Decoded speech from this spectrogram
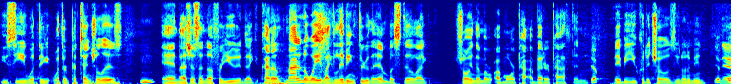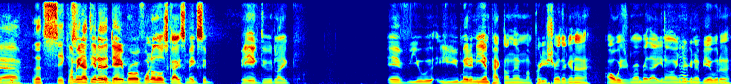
You see what they what their potential is, Mhm. and that's just enough for you to like kind of not in a way like living through them, but still like showing them a, a more pa- a better path than Yep. maybe you could have chose. You know what I mean? Yep, yep, Yeah. yep. And that's sick. I mean, at the end of the day, bro, if one of those guys makes it big, dude, like if you you made any impact on them, I'm pretty sure they're gonna always remember that, you know, and you're gonna be able to.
